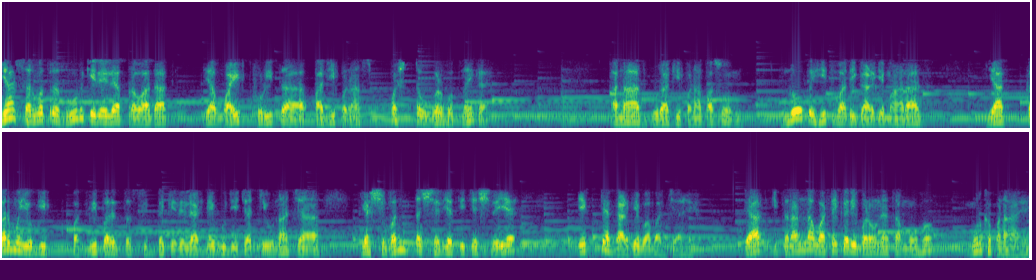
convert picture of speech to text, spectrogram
या सर्वत्र रूढ केलेल्या प्रवादात या वाईट खोडीचा पाजीपणा स्पष्ट उघड होत नाही काय अनाथ गुराकीपणापासून लोकहितवादी गाडगे महाराज या कर्मयोगी पदवीपर्यंत सिद्ध केलेल्या डेबूजीच्या जीवनाच्या यशवंत शर्यतीचे श्रेय एकट्या गाडगे बाबांचे आहे. त्यात इतरांना वाटेकरी बनवण्याचा मोह मूर्खपणा आहे.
